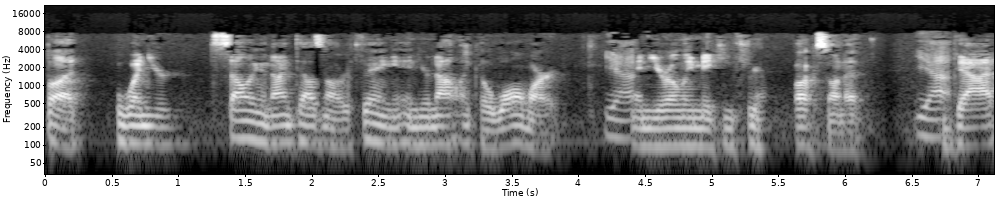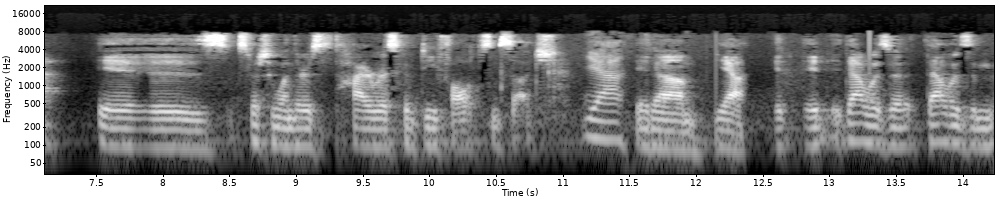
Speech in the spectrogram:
But when you're selling a $9,000 thing and you're not like a Walmart Yeah. and you're only making 300 bucks on it, Yeah. that is, especially when there's high risk of defaults and such. Yeah. It, um, yeah, it, it, that was a, that was, a,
